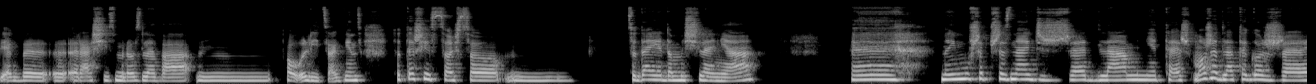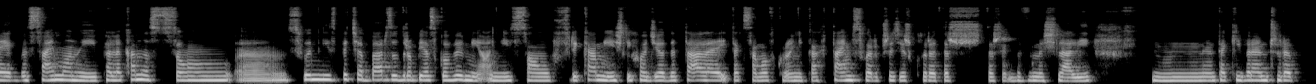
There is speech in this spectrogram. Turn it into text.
jakby rasizm rozlewa mm, po ulicach, więc to też jest coś, co, mm, co daje do myślenia. E, no i muszę przyznać, że dla mnie też, może dlatego, że jakby Simon i Pelekanos są e, słynni z bycia bardzo drobiazgowymi. Oni są frikami, jeśli chodzi o detale, i tak samo w kronikach Times Square, przecież, które też, też jakby wymyślali mm, taki wręcz rep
